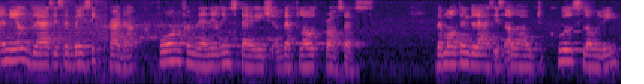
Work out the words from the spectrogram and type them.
Annealed glass is a basic product formed from the annealing stage of the float process. The molten glass is allowed to cool slowly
